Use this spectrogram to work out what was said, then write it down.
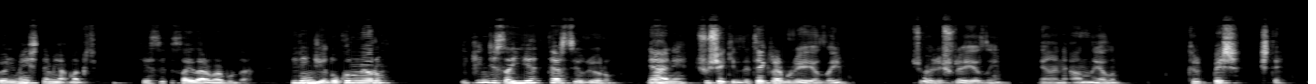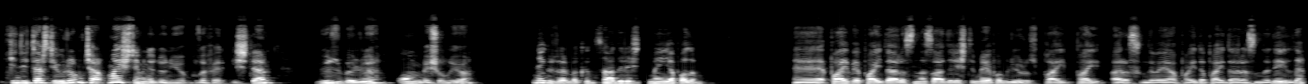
Bölme işlemi yapmak için kesirli sayılar var burada. Birinciye dokunmuyorum. İkinci sayıyı ters yazıyorum. Yani şu şekilde tekrar buraya yazayım. Şöyle şuraya yazayım. Yani anlayalım. 45 işte ikinci ters çeviriyorum çarpma işlemine dönüyor bu sefer işlem. 100 bölü 15 oluyor. Ne güzel bakın sadeleştirmeyi yapalım. Ee, pay ve payda arasında sadeleştirme yapabiliyoruz. Pay pay arasında veya payda payda arasında değil de.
